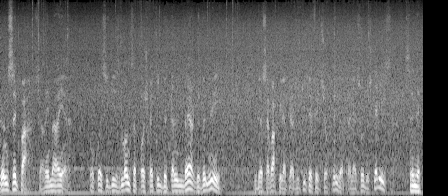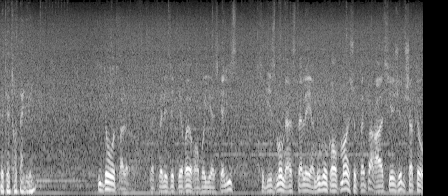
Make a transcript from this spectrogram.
Je ne sais pas, ça rime à rien. Pourquoi Sigismund s'approcherait-il de Talmberg de nuit? Il doit savoir qu'il a perdu tout effet de surprise après l'assaut de Scalis. Ce n'est peut-être pas lui. Qui d'autre alors? D'après les éclaireurs envoyés à Scalis, Sigismund a installé un nouveau campement et se prépare à assiéger le château.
